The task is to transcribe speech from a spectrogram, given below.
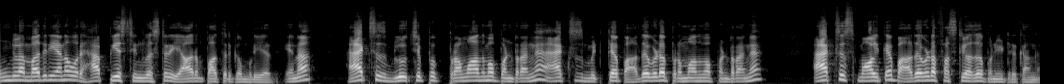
உங்களை மாதிரியான ஒரு ஹாப்பியஸ்ட் இன்வெஸ்டர் யாரும் பார்த்துருக்க முடியாது. ஏன்னா ஆக்சஸ் ப்ளூ சிப்பு பிரமாதமாக பண்ணுறாங்க ஆக்சஸ் மிட் கேப் அதை விட பிரமாதமாக பண்ணுறாங்க ஆக்சஸ் ஸ்மால் கேப் அதை விட ஃபஸ்ட் கிளாஸாக பண்ணிகிட்டு இருக்காங்க.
